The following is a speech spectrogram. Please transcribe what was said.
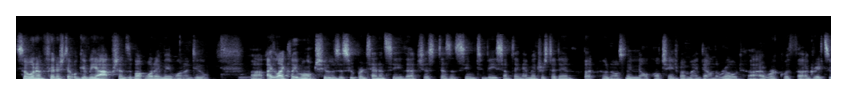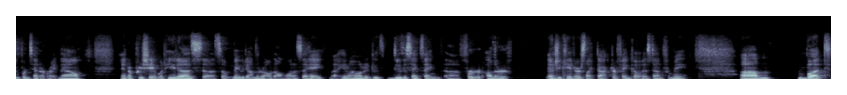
So when I'm finished, it will give me options about what I may want to do. Mm-hmm. Uh, I likely won't choose a superintendency. That just doesn't seem to be something I'm interested in. But who knows? Maybe I'll, I'll change my mind down the road. Uh, I work with a great superintendent right now, and appreciate what he does. Uh, so maybe down the road, I'll want to say, hey, you know, I want to do do the same thing uh, for other educators like Dr. Finko has done for me. Um, but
